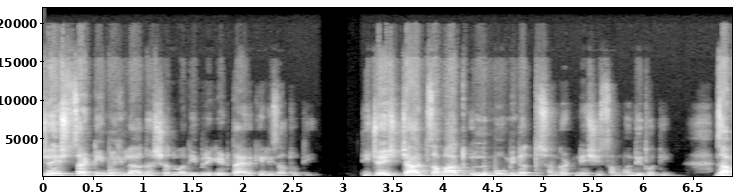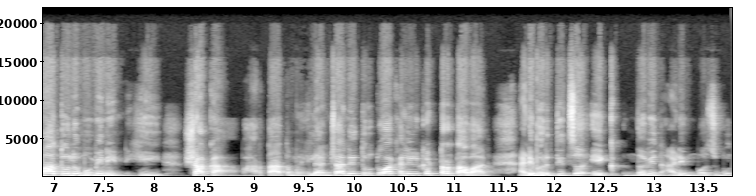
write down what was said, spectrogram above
जैशसाठी महिला दहशतवादी ब्रिगेड तयार केली जात होती. ती जैशच्या जमात उल मोमिनत संघटनेशी संबंधित होती. जमात उल मोमिनीन ही शाखा भारतात महिलांच्या नेतृत्वाखालील कट्टरतावाद आणि भरतीचं एक नवीन आणि मजबूत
